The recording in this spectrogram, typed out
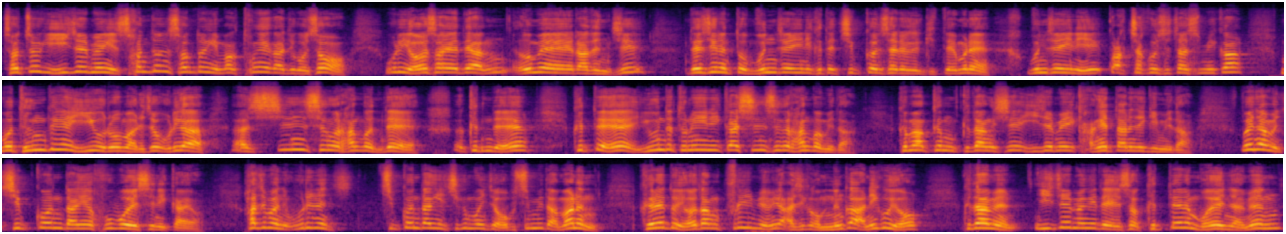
저쪽이 이재명이 선전 선동이 막 통해 가지고서 우리 여사에 대한 음해라든지 내지는 또 문재인이 그때 집권 세력이었기 때문에 문재인이 꽉 잡고 있었지 않습니까? 뭐 등등의 이유로 말이죠. 우리가 신승을 한 건데 근데 그때 윤 대통령이니까 신승을 한 겁니다. 그만큼 그 당시에 이재명이 강했다는 얘기입니다. 왜냐하면 집권당의 후보였으니까요. 하지만 우리는 집권당이 지금은 이제 없습니다만은 그래도 여당 프리미엄이 아직 없는 거 아니고요. 그다음에 이재명에 대해서 그때는 뭐였냐면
